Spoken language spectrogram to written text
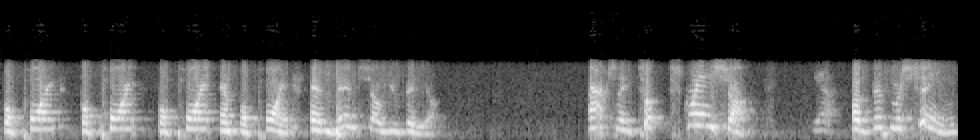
for point for point for point and for point, and then show you video. Actually took screenshots Yeah. of this machine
